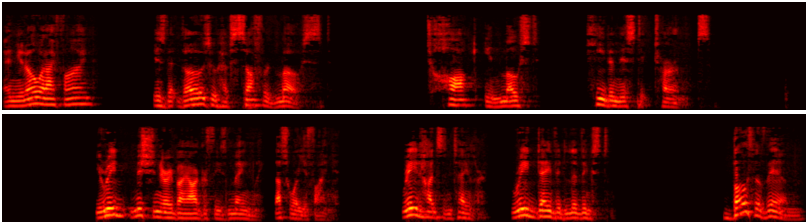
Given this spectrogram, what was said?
And you know what I find? Is that those who have suffered most talk in most hedonistic terms. You read missionary biographies mainly. That's where you find it. Read Hudson Taylor. Read David Livingstone. Both of them,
